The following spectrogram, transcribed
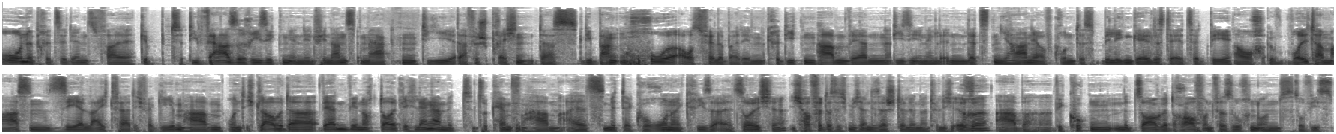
ohne Präzedenzfall, gibt diverse Risiken in den Finanzmärkten, die dafür sprechen, dass die Banken hohe Ausfälle bei den Krediten haben werden, die sie in den, letzten Jahren ja aufgrund des billigen Geldes der EZB auch gewolltermaßen sehr leichtfertig vergeben haben. Und ich glaube, da werden wir noch deutlich länger mit zu kämpfen haben als mit der Corona-Krise als solche. Ich hoffe, dass ich mich an dieser Stelle natürlich irre, aber wir gucken mit Sorge drauf und versuchen uns, so wie es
